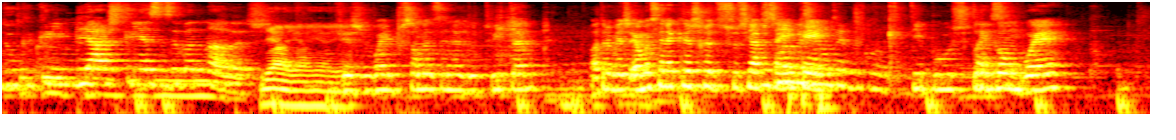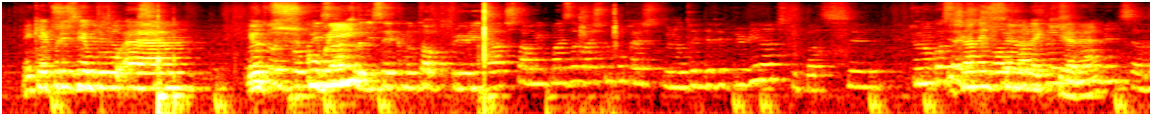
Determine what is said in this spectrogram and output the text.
do que cri- milhares de crianças abandonadas. Yeah, yeah, yeah, yeah. Fez-me boa impressão na cena do Twitter. Outra vez, é uma cena que as redes sociais Mas têm uma que vez eu é não tenho culpa. tipo explicam bué. Em que é, por exemplo, ahm, eu Não estou a descobri. desvalorizar, Estou a dizer que no top de prioridades está muito mais abaixo do que o resto. Eu não tenho de haver prioridades, tu podes ser. Tu não consegues. Já nem sei onde é que era. Sei lá.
